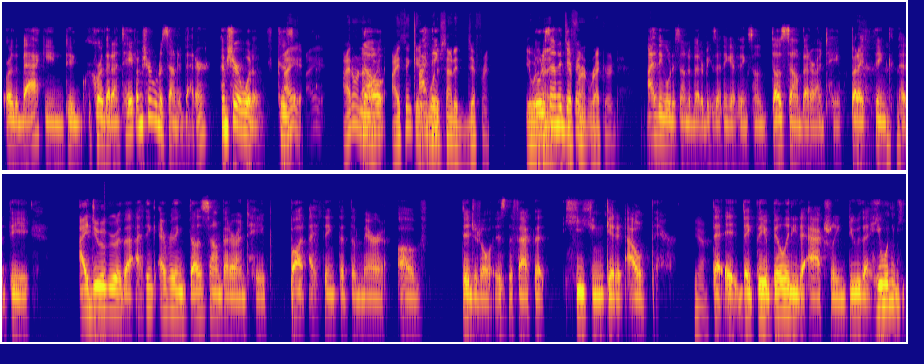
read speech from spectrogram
or the backing to record that on tape, I'm sure it would have sounded better. I'm sure it would have because I, I, I don't know. No, I think it I would think- have sounded different. It would would have have sounded different, different. record. I think it would have sounded better because I think everything sound, does sound better on tape. But I think that the I do agree with that. I think everything does sound better on tape, but I think that the merit of digital is the fact that he can get it out there. Yeah. That it like the ability to actually do that. He wouldn't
